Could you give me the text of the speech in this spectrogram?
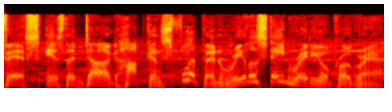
This is the Doug Hopkins Flippin' Real Estate Radio program.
